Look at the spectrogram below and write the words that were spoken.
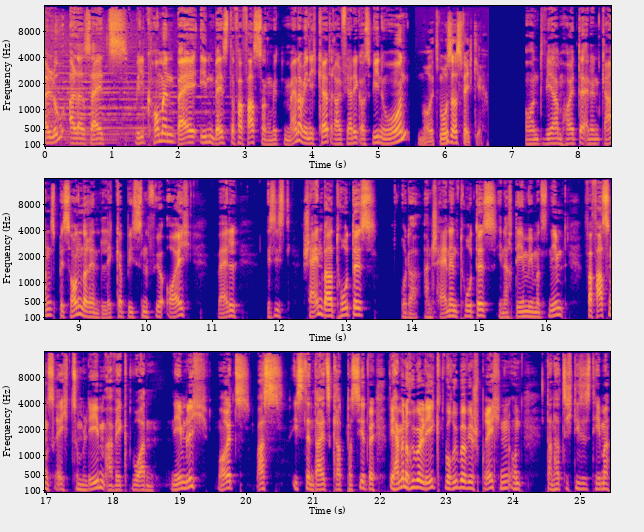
Hallo allerseits. Willkommen bei In bester Verfassung mit meiner Wenigkeit Ralf Jadig aus Wien und Moritz Moser aus Feldkirch. Und wir haben heute einen ganz besonderen Leckerbissen für euch, weil es ist scheinbar totes oder anscheinend totes, je nachdem wie man es nimmt, Verfassungsrecht zum Leben erweckt worden. Nämlich, Moritz, was ist denn da jetzt gerade passiert? Weil wir haben ja noch überlegt, worüber wir sprechen und dann hat sich dieses Thema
